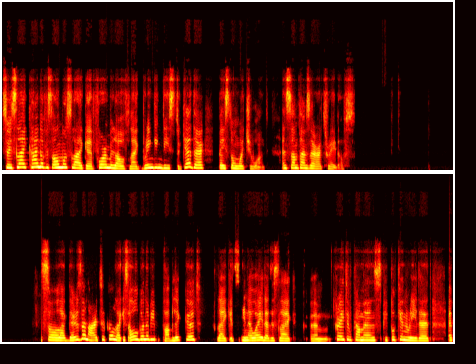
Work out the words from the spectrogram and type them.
So it's like kind of it's almost like a formula of like bringing these together based on what you want. And sometimes there are trade-offs. So like there is an article like it's all going to be public good like it's in a way that is like um, creative commons people can read it. A,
